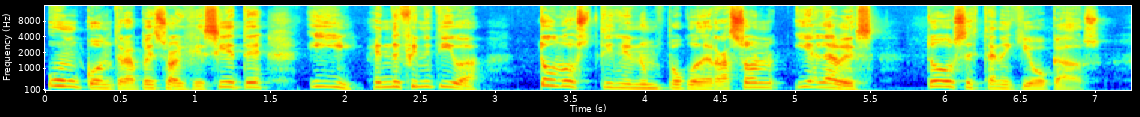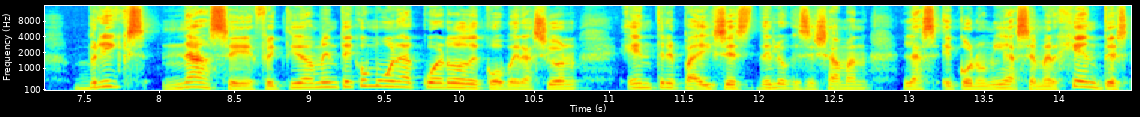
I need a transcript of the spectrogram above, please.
un contrapeso al G7 y, en definitiva, todos tienen un poco de razón y a la vez todos están equivocados. BRICS nace efectivamente como un acuerdo de cooperación entre países de lo que se llaman las economías emergentes.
